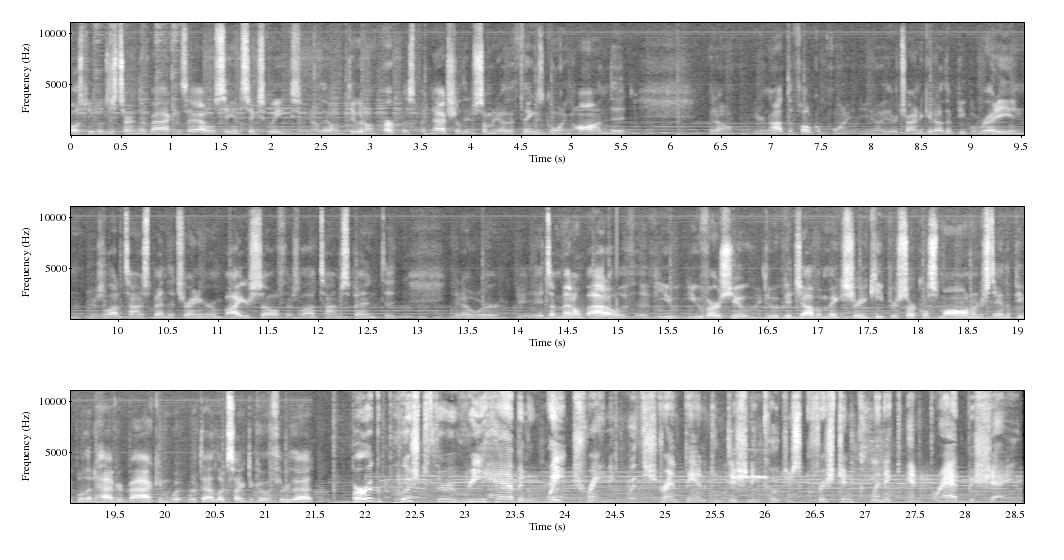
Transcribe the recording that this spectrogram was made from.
most people just turn their back and say, oh, we'll see you in six weeks. You know, they don't do it on purpose, but naturally there's so many other things going on that, you know, you're not the focal point. You know, you're trying to get other people ready and there's a lot of time spent in the training room by yourself. There's a lot of time spent that, you know, where it's a mental battle of, of you, you versus you. Do a good job of making sure you keep your circle small and understand the people that have your back and what, what that looks like to go through that. Berg pushed through rehab and weight training with strength and conditioning coaches Christian Clinic and Brad Bechet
